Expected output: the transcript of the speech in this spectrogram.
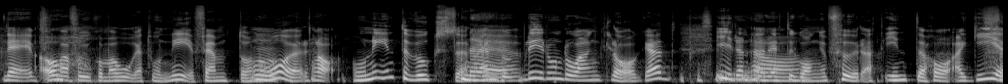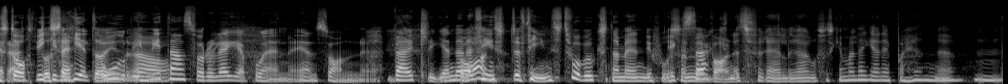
Nej, för oh. man får ju komma ihåg att hon är 15 mm. år. Ja. Hon är inte vuxen. Nej. Ändå blir hon då anklagad Precis. i den här ja. rättegången för att inte ha agerat. Förstått vilket är helt orimligt ja. ansvar att lägga på en, en sån eh, Verkligen. Barn. Där det, finns, det finns två vuxna människor Exakt. Som är barnets föräldrar och så ska man lägga det på henne. Mm.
